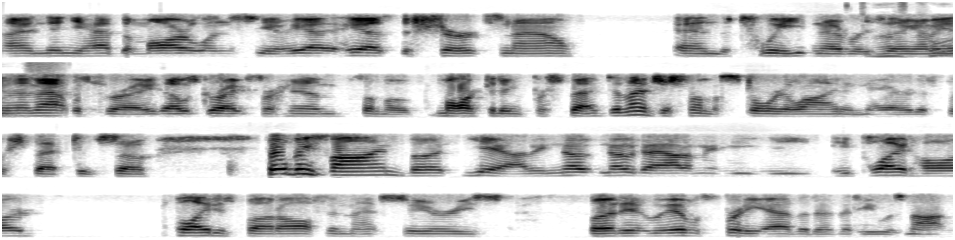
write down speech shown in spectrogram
And then you had the Marlins. You know, he, he has the shirts now and the tweet and everything. I mean, and that was great. That was great for him from a marketing perspective, not just from a storyline and narrative perspective. So he'll be fine. But yeah, I mean, no no doubt. I mean, he he, he played hard, played his butt off in that series, but it, it was pretty evident that he was not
